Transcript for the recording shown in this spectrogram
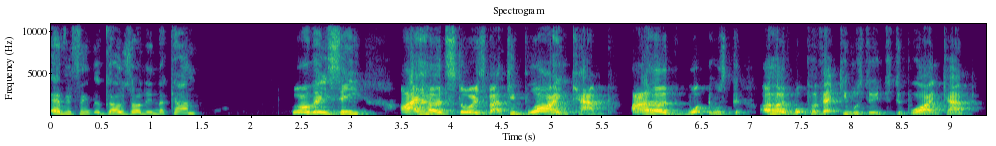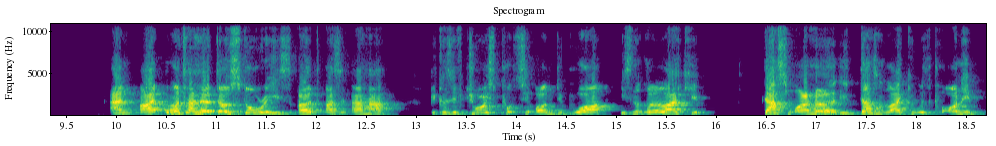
everything that goes on in the camp. Well, they see. I heard stories about Dubois in camp. I heard what was. I heard what Povetkin was doing to Dubois in camp, and I once okay. I heard those stories, I, I said, "Uh huh." Because if Joyce puts it on Dubois, he's not going to like it. That's what I heard. He doesn't like it was put on him,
